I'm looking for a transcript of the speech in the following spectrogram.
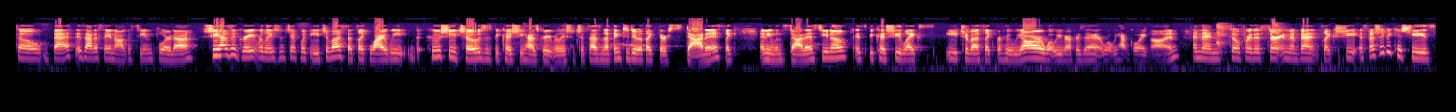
So Beth is out of St. Augustine, Florida. She has a great relationship with each of us. That's like why we, who she chose is because she has great relationships. It has nothing to do with like their status, like anyone's status, you know? It's because she likes each of us like for who we are or what we represent or what we have going on. And then so for the certain events like she especially because she's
